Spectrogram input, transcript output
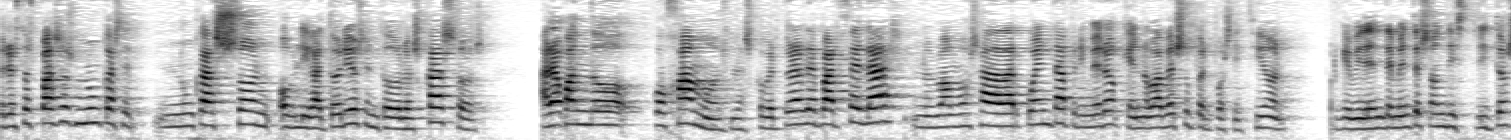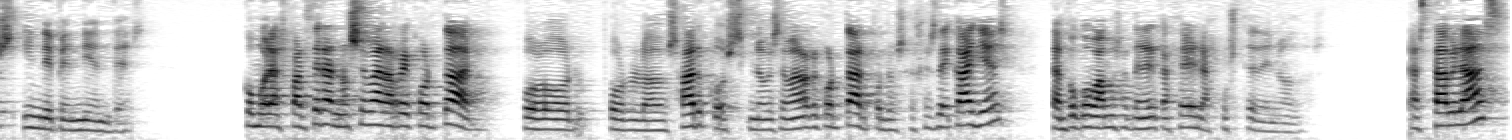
Pero estos pasos nunca, son obligatorios en todos los casos. Ahora cuando cojamos las coberturas de parcelas nos vamos a dar cuenta primero que no va a haber superposición, porque evidentemente son distritos independientes. Como las parcelas no se van a recortar por los arcos, sino que se van a recortar por los ejes de calles, tampoco vamos a tener que hacer el ajuste de nodos. Las tablas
